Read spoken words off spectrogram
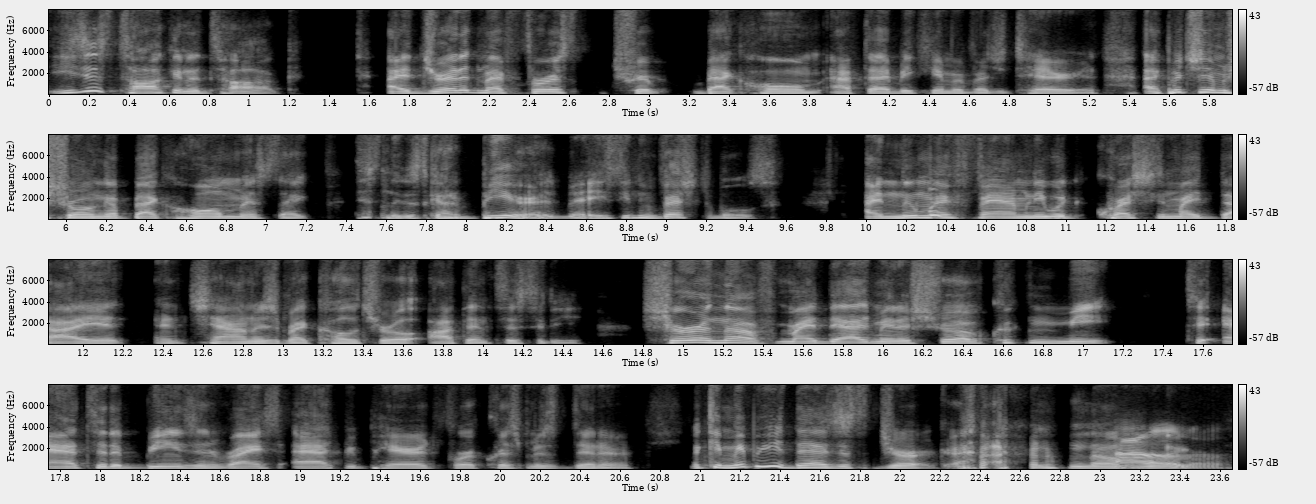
he's just talking to talk. I dreaded my first trip back home after I became a vegetarian. I picture him showing up back home and it's like, this nigga's got a beard, man. He's eating vegetables. I knew my family would question my diet and challenge my cultural authenticity. Sure enough, my dad made a show of cooking meat to add to the beans and rice I had prepared for a Christmas dinner. Okay, maybe your dad's just a jerk. I don't know. I don't Like, know.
